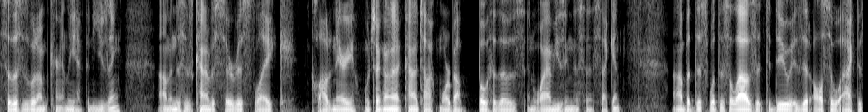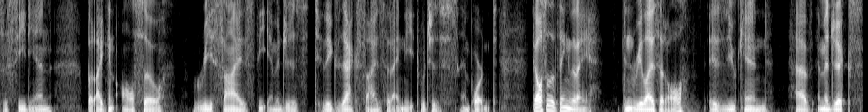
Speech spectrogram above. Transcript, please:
So this is what I'm currently have been using. Um, and this is kind of a service like Cloudinary, which I'm going to kind of talk more about both of those and why I'm using this in a second. Uh, but this, what this allows it to do is it also will act as a CDN, but I can also resize the images to the exact size that I need, which is important. The, also, the thing that I didn't realize at all is you can have Imgix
